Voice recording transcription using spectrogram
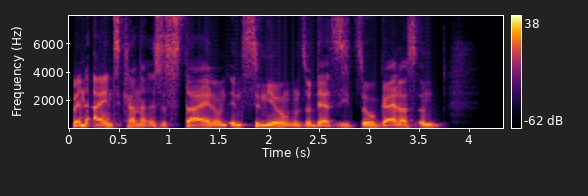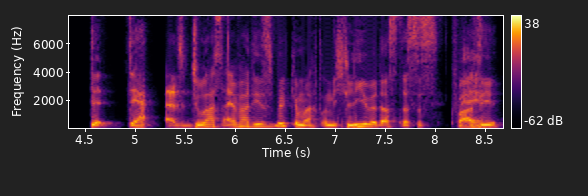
wenn eins kann, dann ist es Style und Inszenierung und so. Der sieht so geil aus und der, der, also du hast einfach dieses Bild gemacht und ich liebe das, dass es quasi Ey.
